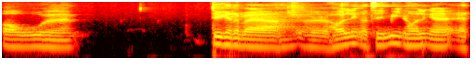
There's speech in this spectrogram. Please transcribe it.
og øh, det kan der være øh, holdninger til. Min holdning er, at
